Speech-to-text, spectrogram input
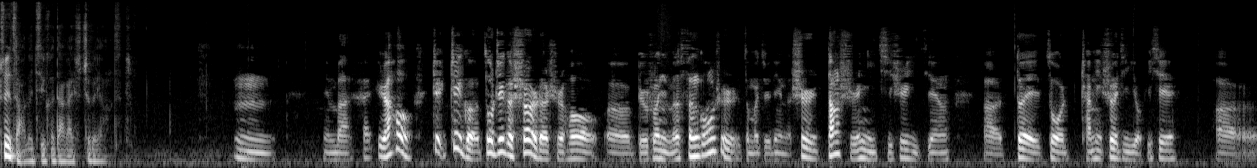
最早的极客大概是这个样子。嗯，明白。哎，然后这这个做这个事儿的时候，呃，比如说你们分工是怎么决定的？是当时你其实已经呃对做产品设计有一些呃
